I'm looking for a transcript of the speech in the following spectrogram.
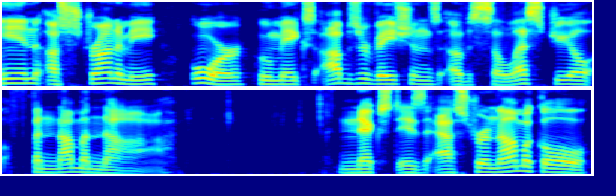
in astronomy or who makes observations of celestial phenomena. Next is astronomical.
